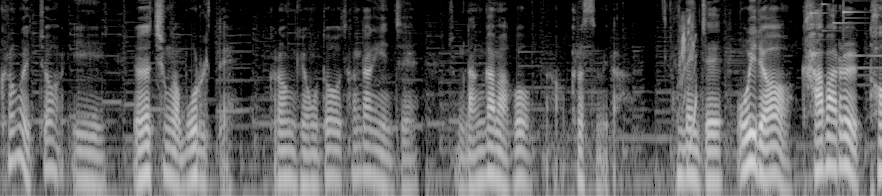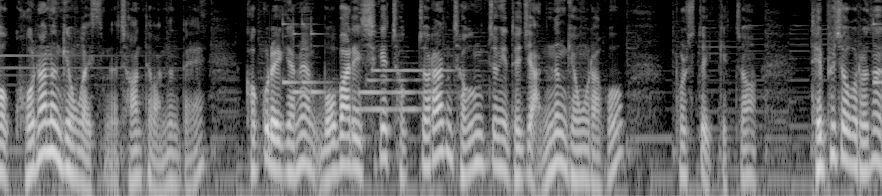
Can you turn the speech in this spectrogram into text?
그런 거 있죠. 이 여자친구가 모를 때 그런 경우도 상당히 이제 좀 난감하고 어, 그렇습니다. 근데 이제 오히려 가발을 더 권하는 경우가 있습니다. 저한테 왔는데 거꾸로 얘기하면 모발이식에 적절한 적응증이 되지 않는 경우라고 볼 수도 있겠죠. 대표적으로는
